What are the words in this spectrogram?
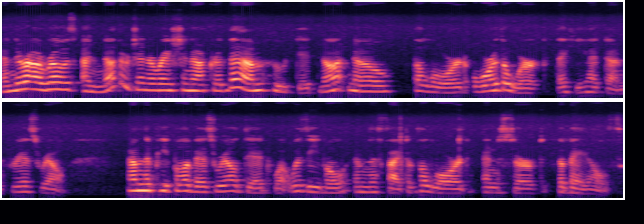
And there arose another generation after them who did not know the Lord or the work that he had done for Israel. And the people of Israel did what was evil in the sight of the Lord and served the Baals.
